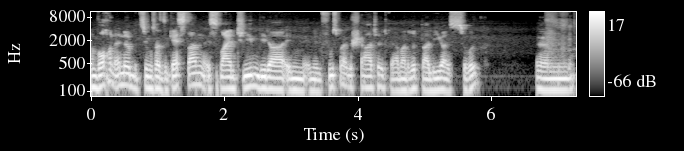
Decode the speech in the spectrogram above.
am Wochenende, beziehungsweise gestern, ist mein Team wieder in, in den Fußball gestartet. Real Madrid La Liga ist zurück. Ähm,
